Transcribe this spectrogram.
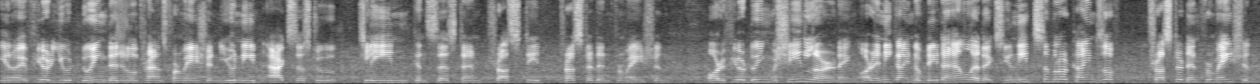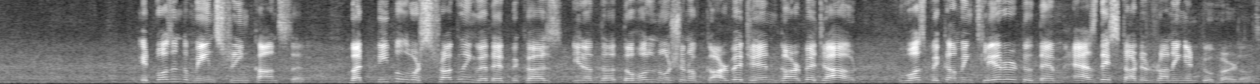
you know, if you're you doing digital transformation, you need access to clean, consistent, trusted, trusted information. Or if you're doing machine learning or any kind of data analytics, you need similar kinds of trusted information it wasn't a mainstream concept. But people were struggling with it because you know, the, the whole notion of garbage in, garbage out was becoming clearer to them as they started running into hurdles.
